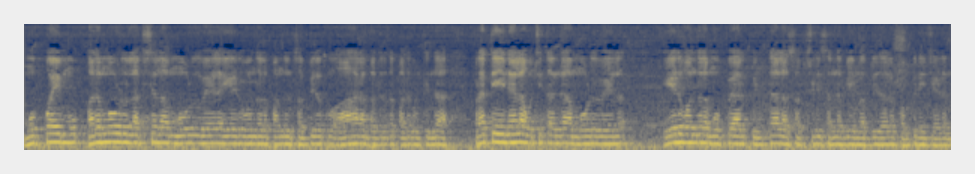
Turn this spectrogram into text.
ముప్పై ము- పదమూడు లక్షల మూడు వేల ఏడు వందల పంతొమ్మిది సభ్యులకు ఆహార భద్రత పథకం కింద ప్రతి నెల ఉచితంగా మూడు వేల ఏడు వందల ముప్పై ఆరు క్వింటాల సబ్సిడీ సన్నబియ్యం లబ్ధిదారులు పంపిణీ చేయడం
